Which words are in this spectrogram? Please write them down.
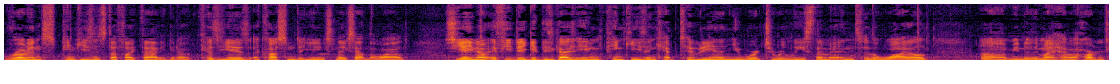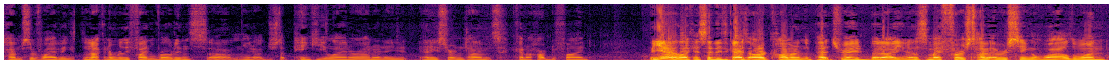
rodents, pinkies, and stuff like that. You know, because he is accustomed to eating snakes out in the wild. So yeah, you know, if you did get these guys eating pinkies in captivity, and then you were to release them into the wild, um, you know, they might have a harder time surviving. They're not going to really find rodents. Um, you know, just a pinky lying around at any, any certain time. It's kind of hard to find. But yeah, like I said, these guys are common in the pet trade. But uh, you know, this is my first time ever seeing a wild one.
